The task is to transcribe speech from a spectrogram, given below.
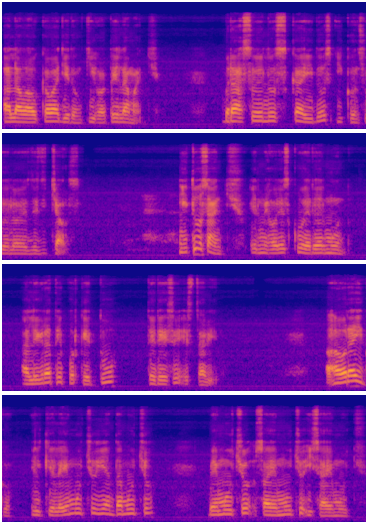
Alabado caballero Don Quijote de la Mancha. Brazo de los caídos y consuelo de los desdichados. Y tú, Sancho, el mejor escudero del mundo, alégrate porque tú, Terese, está vivo. Ahora digo, el que lee mucho y anda mucho, ve mucho, sabe mucho y sabe mucho.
